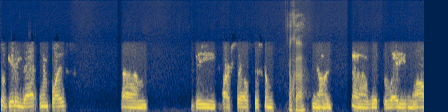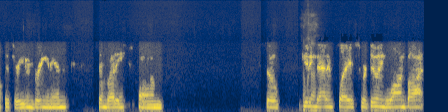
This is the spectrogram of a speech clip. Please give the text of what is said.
so getting that in place. Um, the our sales system Okay. you know, uh, with the ladies in the office or even bringing in somebody. Um, so getting Okay. that in place, we're doing lawn bot.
